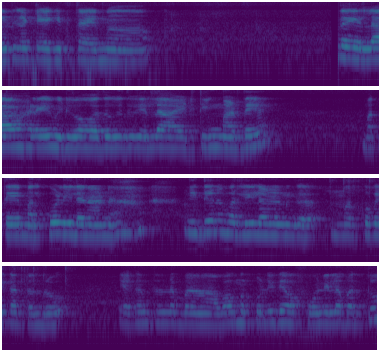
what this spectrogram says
ಐದು ಗಂಟೆ ಆಗಿತ್ತು ಟೈಮ್ ಎಲ್ಲ ಹಳೆ ವಿಡಿಯೋ ಅದು ಇದು ಎಲ್ಲ ಎಡಿಟಿಂಗ್ ಮಾಡಿದೆ. ಮತ್ತು ಮಲ್ಕೊಳ್ಳಿಲ್ಲ ನಾನು. ನಿದ್ದೆನೂ ಬರಲಿಲ್ಲ ನನಗೆ. ಮಲ್ಕೋಬೇಕಂತಂದರು. ಯಾಕಂತಂದ್ರೆ ಬ, ಅವಾಗ ಮಲ್ಕೊಂಡಿದ್ದೆ, ಅವಾಗ ಫೋನೆಲ್ಲ ಬಂತು.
